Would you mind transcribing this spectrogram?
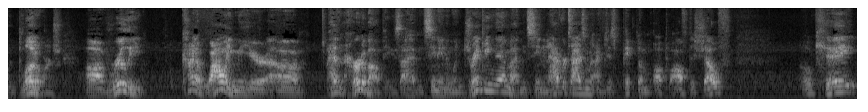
with blood orange. Uh, really kind of wowing me here. Uh, I haven't heard about these. I haven't seen anyone drinking them. I haven't seen an advertisement. I just picked them up off the shelf. Okay,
